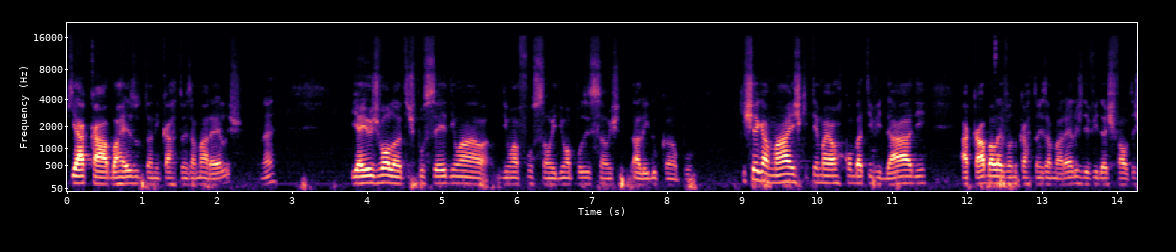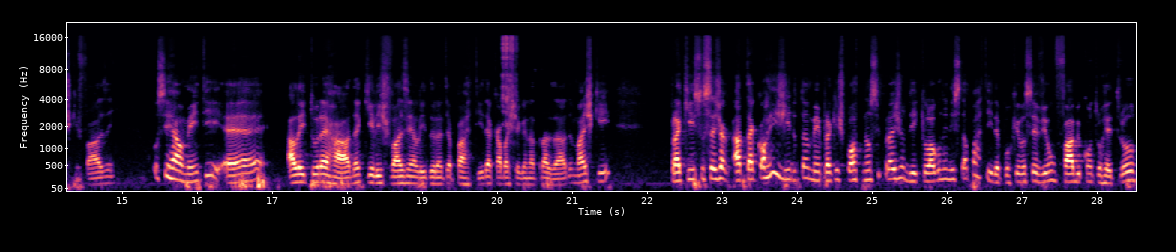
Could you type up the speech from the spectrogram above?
que acaba resultando em cartões amarelos, né? E aí os volantes, por ser de uma, de uma função e de uma posição ali do campo que chega mais, que tem maior combatividade, acaba levando cartões amarelos devido às faltas que fazem, ou se realmente é a leitura errada que eles fazem ali durante a partida, acaba chegando atrasado, mas que para que isso seja até corrigido também, para que o esporte não se prejudique logo no início da partida, porque você viu um Fábio contra o Retrô,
